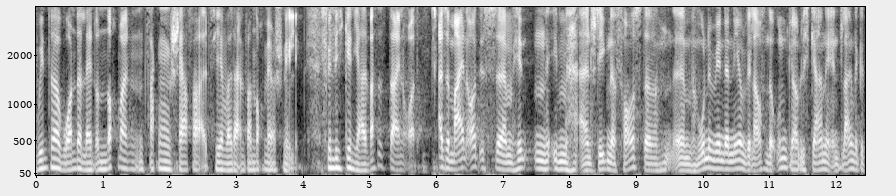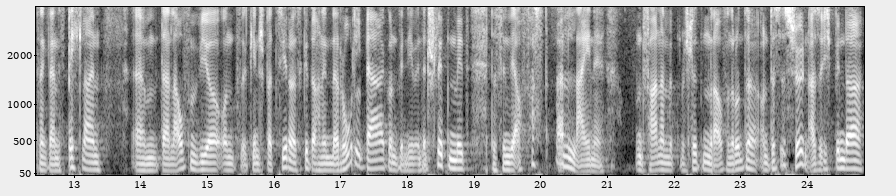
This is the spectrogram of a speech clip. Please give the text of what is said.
Winter Wonderland und nochmal einen Zacken schärfer als hier, weil da einfach noch mehr Schnee liegt. Finde ich genial. Was ist dein Ort? Also mein Ort ist ähm, hinten im Einstegener Forst, da ähm, wohnen wir in der Nähe und wir laufen da unglaublich gerne entlang. Da gibt es ein kleines Bächlein. Ähm, da laufen wir und gehen spazieren. Es gibt auch einen Rodelberg und wir nehmen den Schlitten mit. Da sind wir auch fast alleine und fahren dann mit dem Schlitten rauf und runter und das ist schön. Also ich bin da,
